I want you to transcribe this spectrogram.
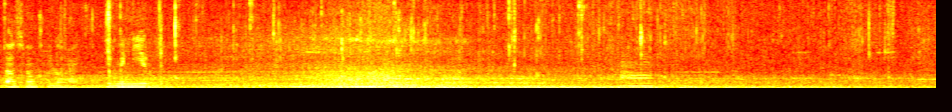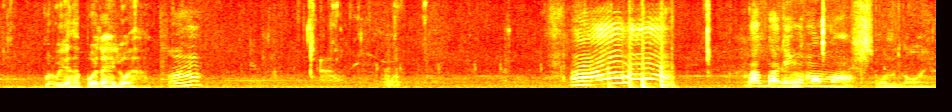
Tahun 90-an. Dia meniru. Kut yang siapa atas elok ni. Hmm. Hmm. Baba tengok mama. Semua dengar ni.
